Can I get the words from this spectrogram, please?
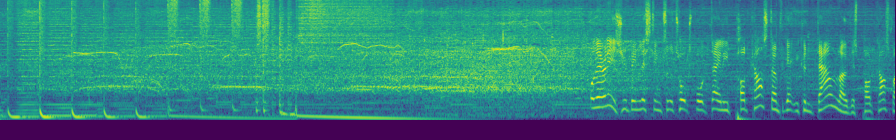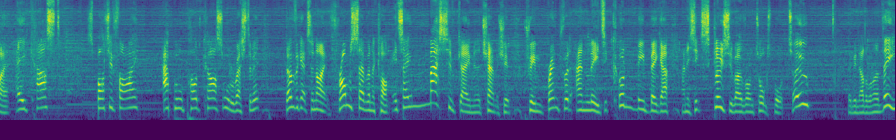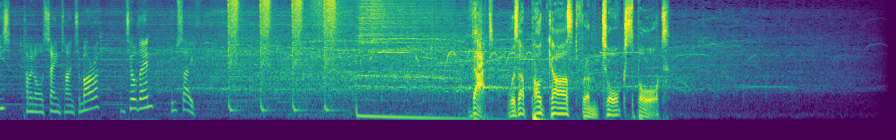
Well, there it is. You've been listening to the Talksport Daily podcast. Don't forget you can download this podcast via Acast, Spotify, Apple Podcasts, all the rest of it. Don't forget tonight from seven o'clock. It's a massive game in the Championship between Brentford and Leeds. It couldn't be bigger, and it's exclusive over on Talksport 2. There'll be another one of these coming on the same time tomorrow. Until then, keep safe. That was a podcast from Talk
